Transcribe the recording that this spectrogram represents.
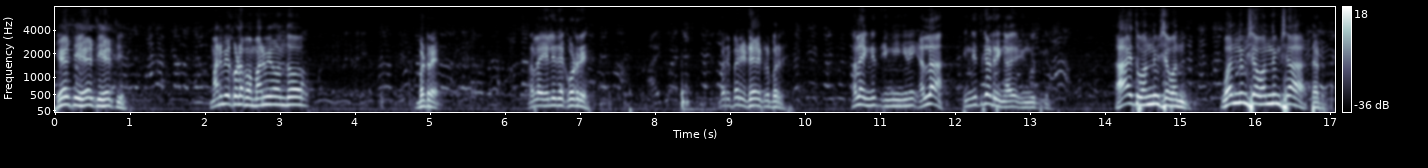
ಹೇಳ್ತಿ ಹೇಳ್ತಿ ಹೇಳ್ತಿ. ಮನವಿ ಕೊಡಪ್ಪ, ಮನವಿ ಒಂದು. ಬಡ್ರೆ. ಅಲ್ಲ, ಎಲ್ಲಿದೆ ಕೊಡ್ರಿ. ಬರ್ರಿ ಬರ್ರಿ ಡೈರೆಕ್ಟ್ರ್ ಬರ್ರಿ. ಅಲ್ಲ, ಹಿಂಗೆ ನಿತ್, ಹಿಂಗೆ ಹಿಂಗೆ ಅಲ್ಲ, ಹಿಂಗೆ ನಿಂತ್ಕೊಳ್ರಿ, ಹಿಂಗೆ ಹಿಂಗೆ ಆಯ್ತು, ಒಂದು ನಿಮಿಷ, ಒಂದು ಒಂದು ನಿಮಿಷ ಒಂದು ನಿಮಿಷ. ತಡ್ರಿ.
